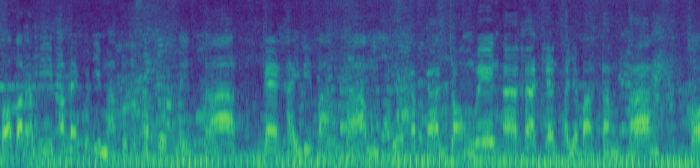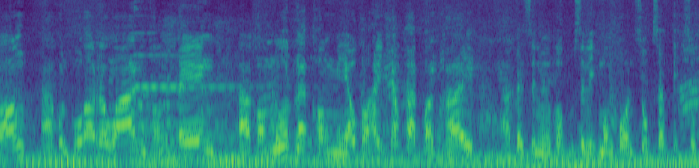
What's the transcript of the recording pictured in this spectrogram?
ขอบารมีพระแม่กุฎิมหาโพธิสัตว์โปรดเมตตาแก้ไขวิบากกรรม เกี่ยวกับการจองเวรอาฆาตแค้นพยาบาทต่างๆ ของอคุณครูอรวรรณของเตงอของนุชและของเหมียวขอให้แค้วคลาดปลอดภัยเป็นสิริมงคลสิริมงคลสุขสันติสุข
